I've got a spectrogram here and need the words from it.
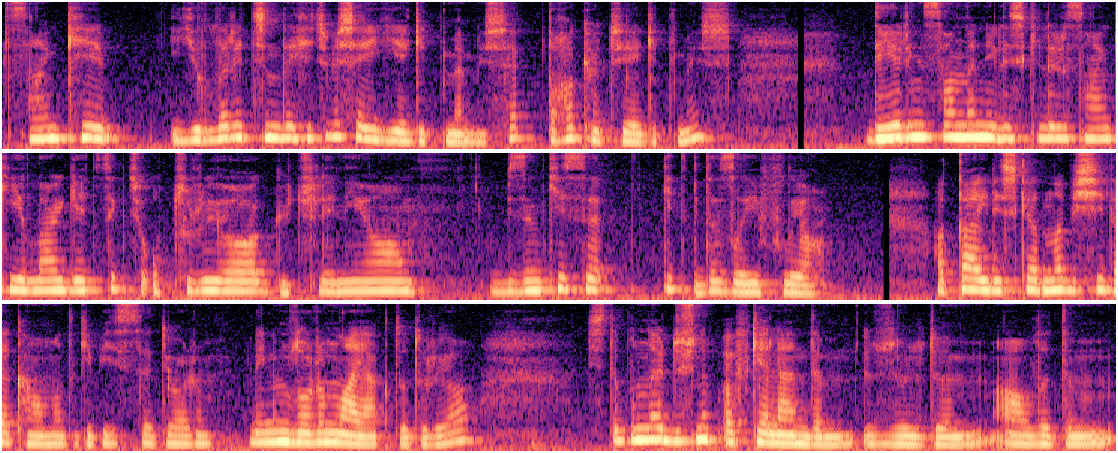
Sanki yıllar içinde hiçbir şey iyiye gitmemiş, hep daha kötüye gitmiş. Diğer insanların ilişkileri sanki yıllar geçtikçe oturuyor, güçleniyor. Bizimki ise gitgide zayıflıyor. Hatta ilişki adına bir şey de kalmadı gibi hissediyorum. Benim zorumla ayakta duruyor. İşte bunları düşünüp öfkelendim, üzüldüm, ağladım.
